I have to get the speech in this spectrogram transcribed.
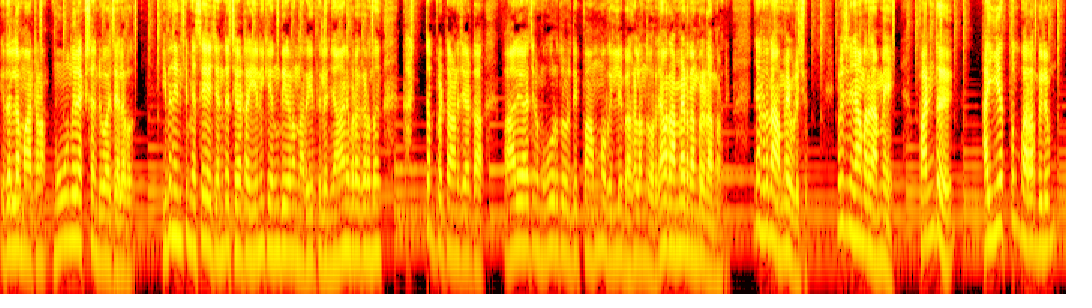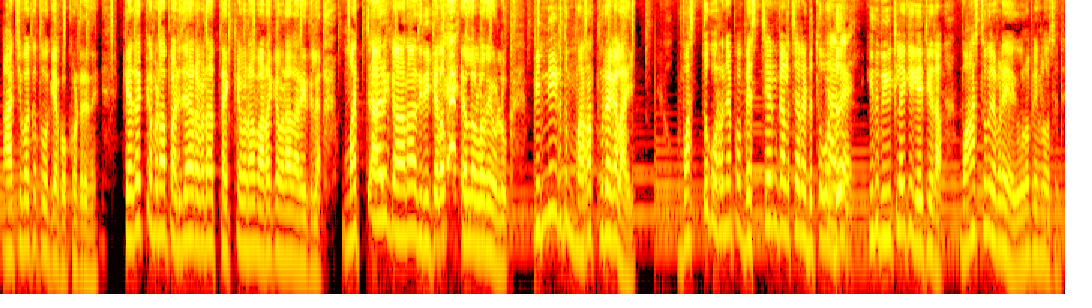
ഇതെല്ലാം മാറ്റണം. മൂന്ന് ലക്ഷം രൂപ ചിലവ്. ഇവൻ എനിക്ക് മെസ്സേജ് അയച്ചു എന്റെ ചേട്ടാ എനിക്ക് എന്ത് ചെയ്യണം എന്നറിയത്തില്ല ഞാനിവിടെ കിടന്ന് കഷ്ടപ്പെട്ടാണ് ചേട്ടാ. പാലയാച്ചിന് മുഹൂർത്തം എടുത്ത് ഇപ്പം അമ്മ വലിയ ബഹളം എന്ന് പറഞ്ഞു. ഞാൻ അമ്മയുടെ നമ്പർ ഇടാൻ പറഞ്ഞു. ഞാൻ എന്നിട്ട് അമ്മയെ വിളിച്ചു. വിളിച്ചിട്ട് ഞാൻ പറഞ്ഞു അമ്മേ പണ്ട് അയ്യത്തും പറമ്പിലും ആറ്റുവക്കത്തും ഒക്കെയാണ് പൊയ്ക്കൊണ്ടിരുന്നത് കിഴക്കെവിടാ പടിഞ്ഞാറെവിടാ തെക്കെവിടാ വടക്കെവിടാ എന്നറിയത്തില്ല മറ്റാരും കാണാതിരിക്കണം എന്നുള്ളതേ ഉള്ളൂ. പിന്നീട് ഇത് മറപ്പുരകളായി. വസ്തു കുറഞ്ഞപ്പോൾ വെസ്റ്റേൺ കൾച്ചർ എടുത്തുകൊണ്ട് ഇത് വീട്ടിലേക്ക് കയറ്റിയതാ. വാസ്തുവിൽ എവിടെയാ? യൂറോപ്യൻ ക്ലോസറ്റ്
